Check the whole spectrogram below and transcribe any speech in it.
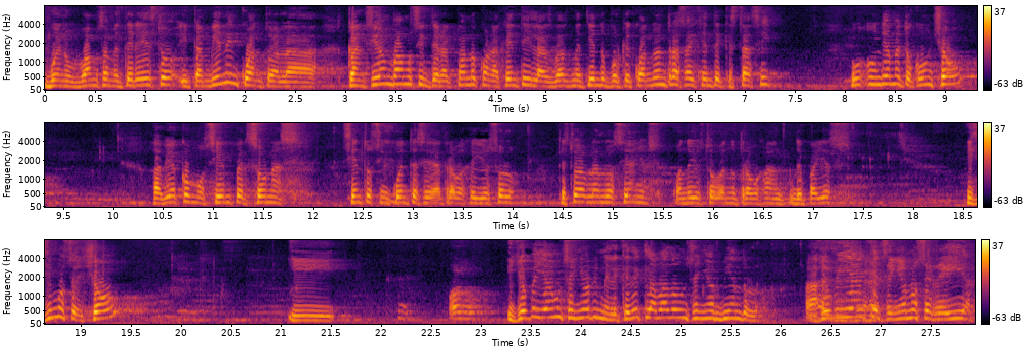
bueno, vamos a meter esto y también en cuanto a la canción vamos interactuando con la gente y las vas metiendo, porque cuando entras hay gente que está así. Un, un día me tocó un show, había como 100 personas, 150 ese día trabajé yo solo. Estoy hablando hace años, cuando yo estaba no trabajaban de payasos. Hicimos el show y, y yo veía a un señor y me le quedé clavado a un señor viéndolo. Y yo veía que el señor no se reía.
